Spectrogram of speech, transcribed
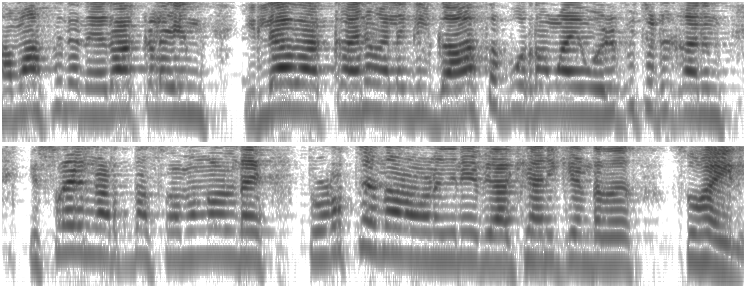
ഹമാസിന്റെ നേതാക്കളെയും ഇല്ലാതാക്കാനും അല്ലെങ്കിൽ ഗാസ പൂർണമായും ഒഴിപ്പിച്ചെടുക്കാനും ഇസ്രായേൽ നടത്തുന്ന ശ്രമങ്ങളുടെ തുടർച്ച എന്നാണ് ഇതിനെ വ്യാഖ്യാനിക്കേണ്ടത്. സുഹൈൽ.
